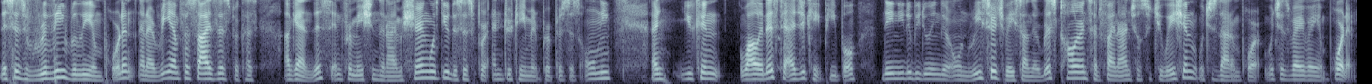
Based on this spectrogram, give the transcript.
This is really really important and I re-emphasize this because again, this information that I'm sharing with you, this is for entertainment purposes only and you can while it is to educate people, they need to be doing their own research based on their risk tolerance and financial situation, which is that important, which is very very important.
